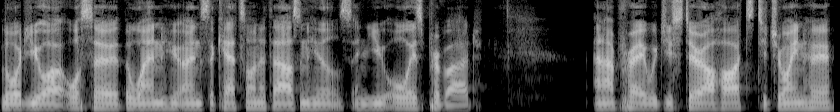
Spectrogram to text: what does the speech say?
Lord, you are also the one who owns the cattle on a thousand hills, and you always provide. And I pray, would you stir our hearts to join her?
